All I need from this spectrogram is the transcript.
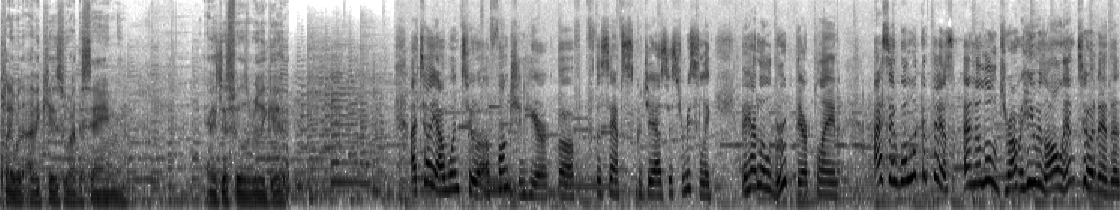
play with other kids who are the same, and, and it just feels really good. I tell you, I went to a function here uh, for the San Francisco Jazz just recently. They had a little group there playing. I said, well, look at this. And the little drummer, he was all into it, and the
